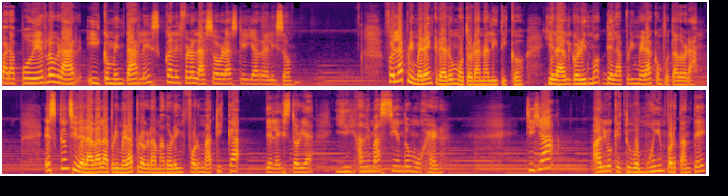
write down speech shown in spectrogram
para poder lograr y comentarles cuáles fueron las obras que ella realizó. Fue la primera en crear un motor analítico y el algoritmo de la primera computadora. Es considerada la primera programadora informática de la historia y además siendo mujer. Y ella algo que tuvo muy importante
